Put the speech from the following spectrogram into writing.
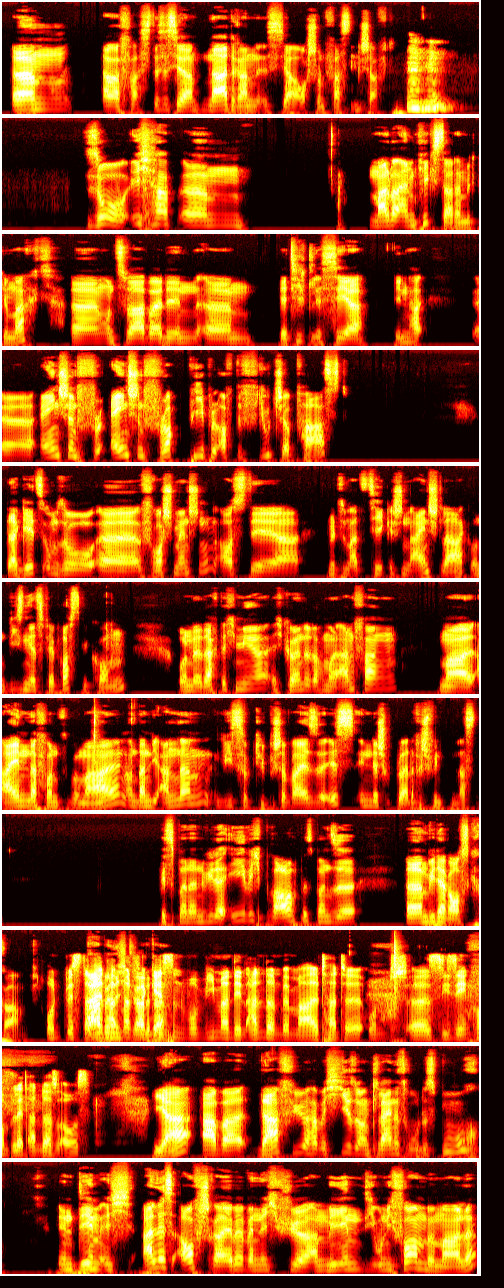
Ähm, aber fast. Das ist ja nah dran, ist ja auch schon fast geschafft. Mhm. So, ich habe ähm, mal bei einem Kickstarter mitgemacht. Ähm, und zwar bei den, ähm, der Titel ist sehr, den, äh, Ancient, Fr Ancient Frog People of the Future Past. Da geht's um so äh, Froschmenschen aus der, mit so einem aztekischen Einschlag und die sind jetzt per Post gekommen. Und da dachte ich mir, ich könnte doch mal anfangen, mal einen davon zu bemalen und dann die anderen, wie es so typischerweise ist, in der Schublade verschwinden lassen. Bis man dann wieder ewig braucht, bis man sie ähm, wieder rauskramt. Und bis Da dahin bin hat ich man vergessen, wo, wie man den anderen bemalt hatte und äh, sie sehen komplett anders aus. Ja, aber dafür habe ich hier so ein kleines rotes Buch, in dem ich alles aufschreibe, wenn ich für Armeen die Uniformen bemale,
